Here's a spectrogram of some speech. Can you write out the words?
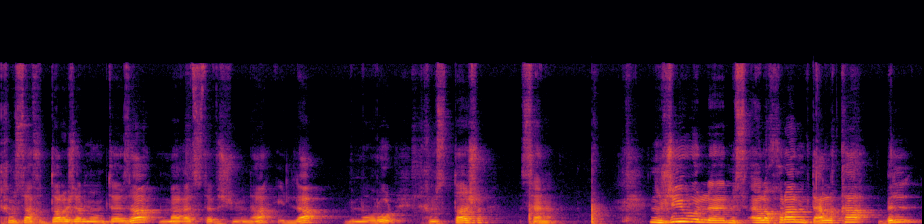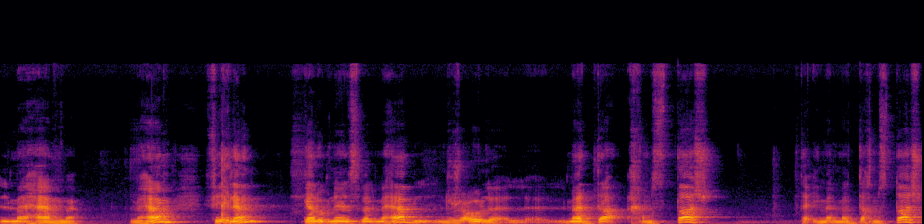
خمسة في الدرجة الممتازة ما غتستافدش منها إلا بمرور 15 سنة. نجيو لمسألة أخرى متعلقة بالمهام. المهام فعلا قالوا بالنسبة للمهام نرجعوا للمادة 15 دائما المادة 15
